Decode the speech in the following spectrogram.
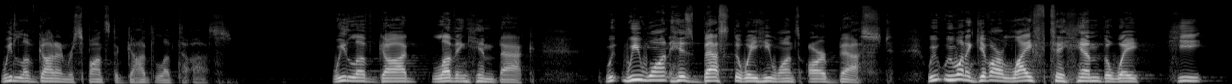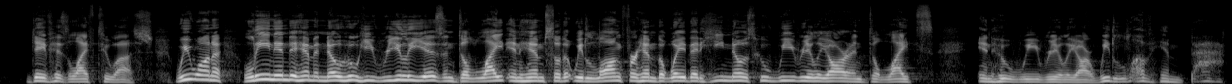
We love God in response to God's love to us. We love God loving Him back. We, we want His best the way He wants our best. We, we want to give our life to Him the way He gave His life to us. We want to lean into Him and know who He really is and delight in Him so that we long for Him the way that He knows who we really are and delights in who we really are. We love Him back.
